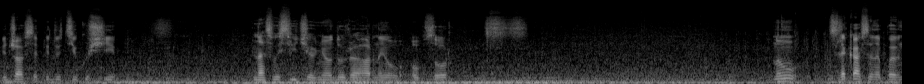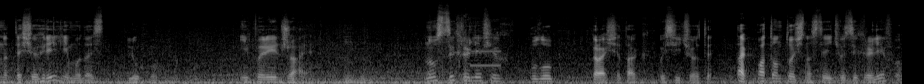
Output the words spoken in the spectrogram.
піджався під оці кущі. Нас висвічує в нього дуже гарний обзор. Ну, злякався, напевно, те, що гріль йому дасть люху. І переїжджає. Ну, з цих рельєфів було б краще так висвічувати. Так, Паттон точно стоїть в цих рельєфах.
